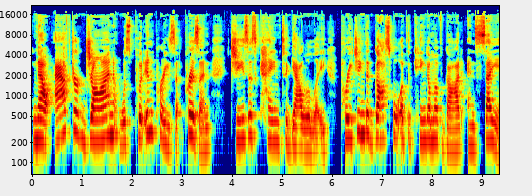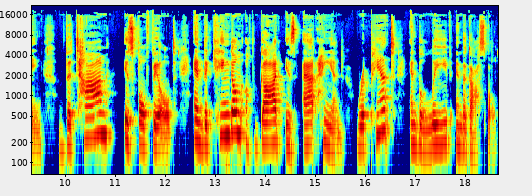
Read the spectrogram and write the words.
Now after John was put in prison, Jesus came to Galilee, preaching the gospel of the kingdom of God and saying, The time is fulfilled and the kingdom of God is at hand. Repent and believe in the gospel.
